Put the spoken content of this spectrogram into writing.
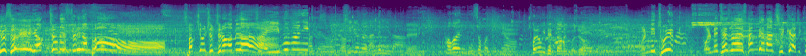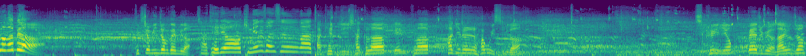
유승희 역전의 스리러퍼 석점슛 들어갑니다 자, 이 부분이 맞아요. 지금은 안 됩니다. 네. 과거에는 됐었거든요. 네. 허용이 됐다는 거죠. 네, 네. 골밑 투입! 골밑에서의 상대 반칙까지 끌어냅니다. 득점 인정됩니다. 자, 되려 김현희 선수가 다케지 샷클럽, 게임클럽 확인을 하고 있습니다. 스크린형 빼주고요. 나윤정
